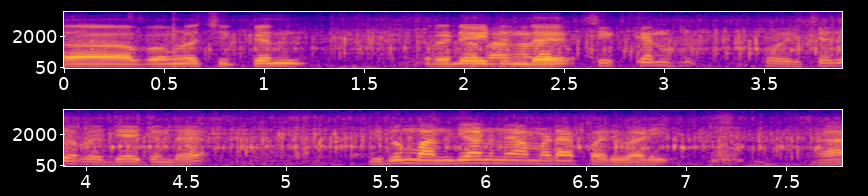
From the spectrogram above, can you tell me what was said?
അപ്പോൾ നമ്മൾ ചിക്കൻ റെഡി ആയിട്ടുണ്ട്. ചിക്കൻ പൊരിച്ചത് റെഡി ആയിട്ടുണ്ട്. ഇതും മന്തിയാണ് നമ്മുടെ പരിപാടി. ആ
